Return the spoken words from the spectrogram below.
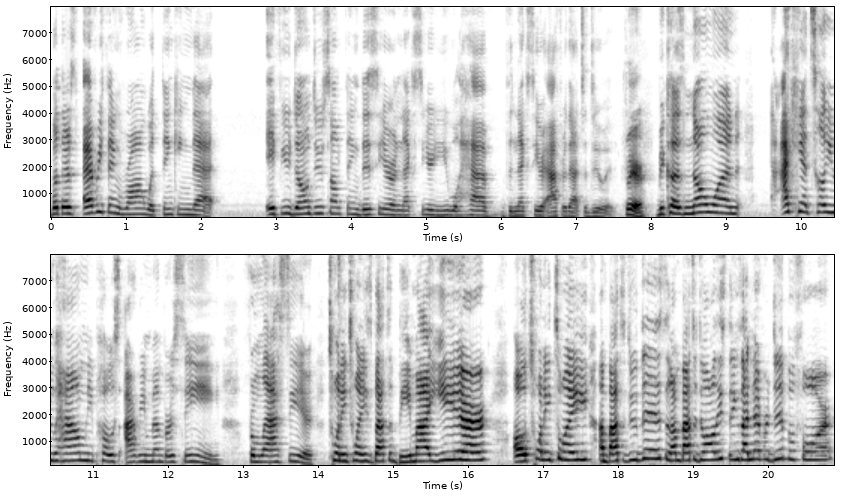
But there's everything wrong with thinking that if you don't do something this year or next year, you will have the next year after that to do it. Fair. Because no one, I can't tell you how many posts I remember seeing from last year. 2020 is about to be my year. Oh, 2020, I'm about to do this and I'm about to do all these things I never did before.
